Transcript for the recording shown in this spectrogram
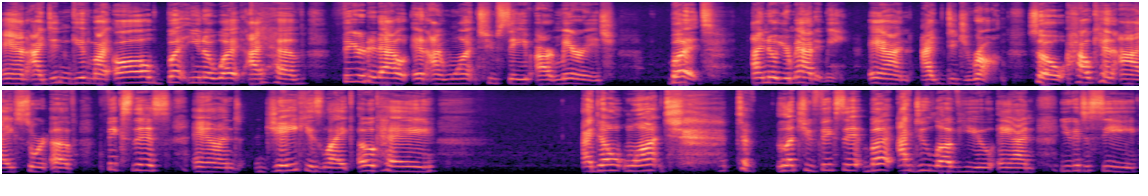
and I didn't give my all, but you know what? I have figured it out and I want to save our marriage. But I know you're mad at me and I did you wrong. So how can I sort of fix this? And Jake is like, okay, I don't want to let you fix it, but I do love you, and you get to see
